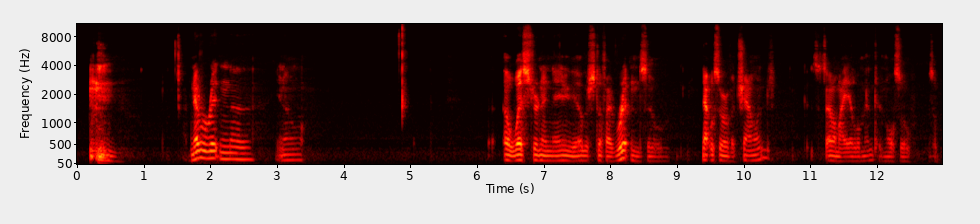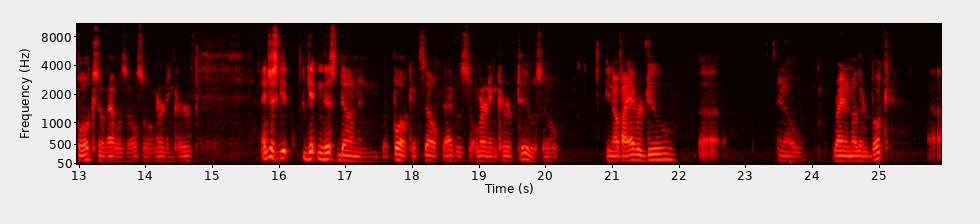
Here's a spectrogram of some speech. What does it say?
I've never written, uh, you know, a western in any of the other stuff I've written, so that was sort of a challenge because it's out of my element, and also it was a book, so that was also a learning curve. And just get getting this done in the book itself, that was a learning curve too. So, you know, if I ever do, uh, you know, write another book, uh,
